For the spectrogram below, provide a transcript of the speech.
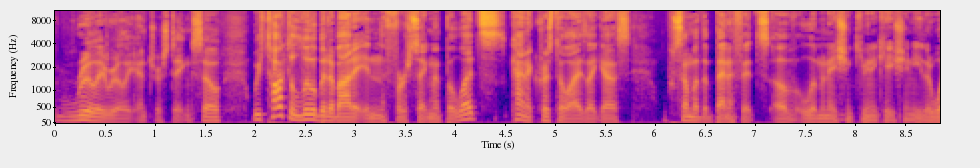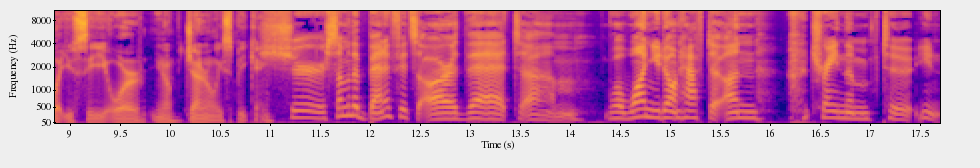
really really interesting so we've talked a little bit about it in the first segment but let's kind of crystallize i guess some of the benefits of elimination communication either what you see or you know generally speaking Sure. Some of the benefits are that, um, well, one, you don't have to untrain them to, you know,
